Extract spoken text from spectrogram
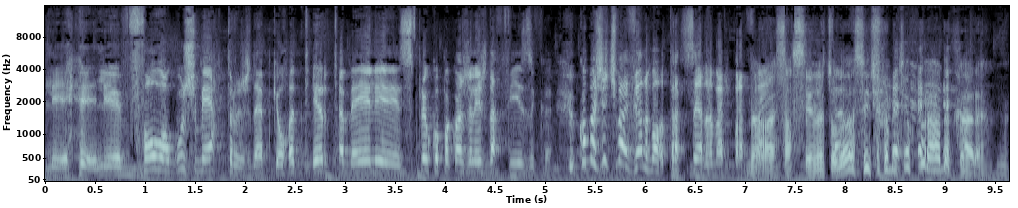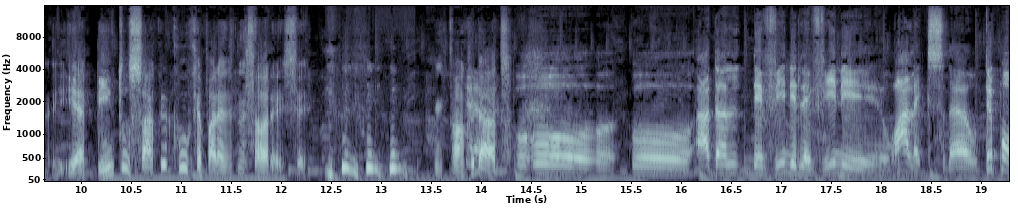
ele, ele voa alguns metros, né? Porque o roteiro também ele se preocupa com as leis da física. Como a gente vai ver numa outra cena mais pra frente. Não, essa cena é toda cientificamente acurada, cara. E é pinto, saco e cu que aparece nessa hora aí. Você... Tem que tomar cuidado. O, o, o Adam Devine, Levine, o Alex, né? O Triple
